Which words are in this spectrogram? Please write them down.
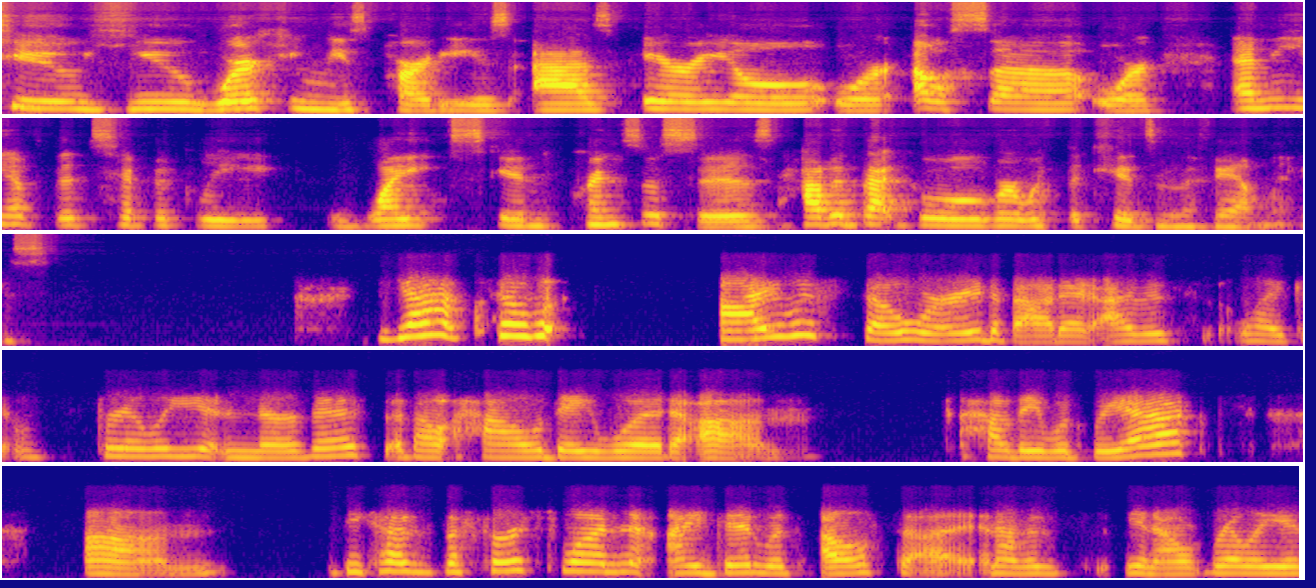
to you working these parties as Ariel or Elsa or any of the typically white skinned princesses, how did that go over with the kids and the families? Yeah, so I was so worried about it. I was like really nervous about how they would um how they would react. Um because the first one I did was Elsa and I was, you know, really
